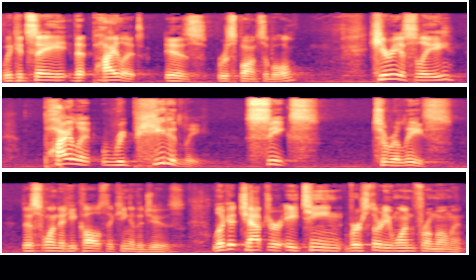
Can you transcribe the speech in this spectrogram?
We could say that Pilate is responsible. Curiously, Pilate repeatedly seeks to release this one that he calls the King of the Jews. Look at chapter 18, verse 31 for a moment.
